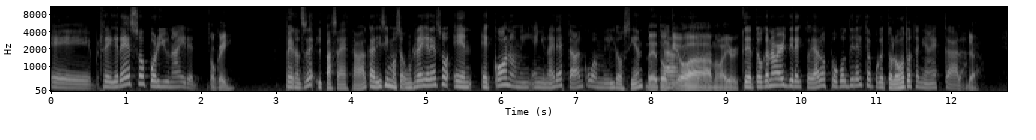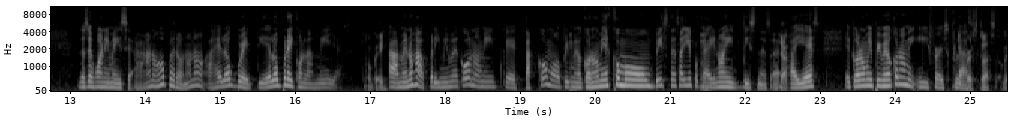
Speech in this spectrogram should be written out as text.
Eh, regreso por United. Ok. Pero entonces el pasaje estaba carísimo. O sea, un regreso en Economy, en United estaban como en 1200. De Tokio a. Nueva York. De Tokio a Nueva York directo, ya los pocos directos porque todos los otros tenían escala. Ya. Entonces Juan y me dice, ah, no, pero no, no, haz el upgrade, pide el upgrade con las millas. Al menos a Premium Economy, que estás cómodo. Premium Economy es como un business allí porque Mm. ahí no hay business. A-. Ahí es Economy, Premium Economy y First Y Class. first class, ok.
